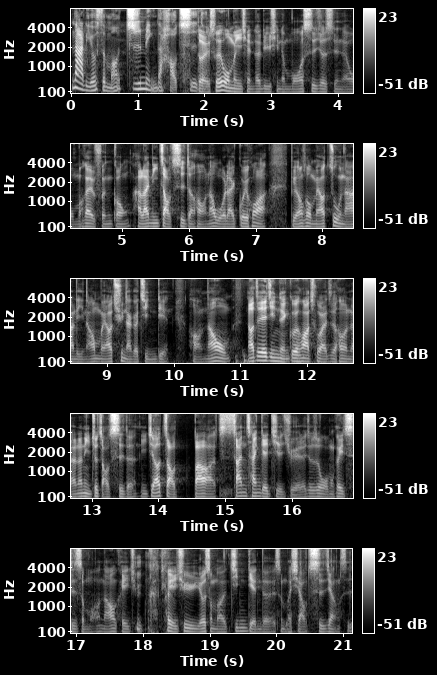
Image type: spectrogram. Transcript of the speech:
那里有什么知名的好吃的。对，所以我们以前的旅行的模式就是呢，我们开始分工，好来你找吃的哈，那我来规划，比方说我们要住哪里，然后我们要去哪个景点，好，然后然后这些景点规划出来之后呢，那你就找吃的，你就要找。把三餐给解决了，就是我们可以吃什么，然后可以去 可以去有什么经典的什么小吃这样子。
